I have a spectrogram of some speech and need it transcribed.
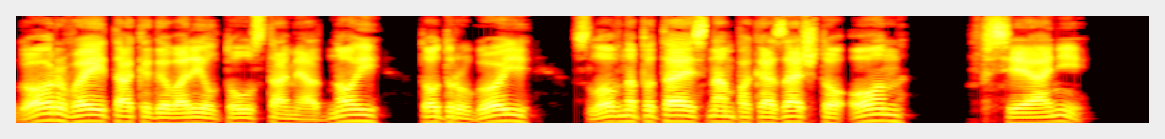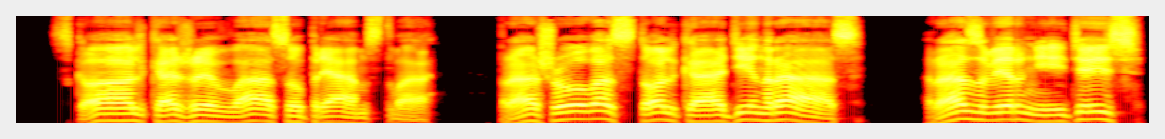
Горвей так и говорил то устами одной, то другой, словно пытаясь нам показать, что он — все они. «Сколько же вас упрямства! Прошу вас только один раз! Развернитесь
